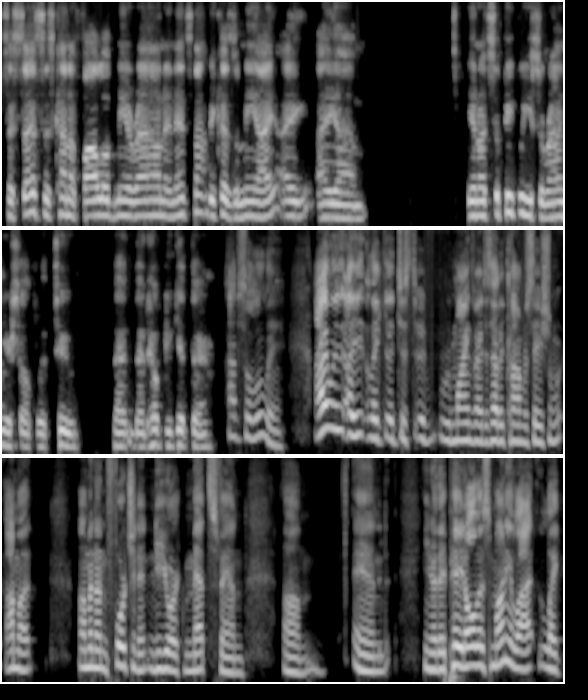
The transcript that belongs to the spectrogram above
success has kind of followed me around, and it's not because of me. I, I, I, um, you know, it's the people you surround yourself with too that that help you get there. Absolutely. I was, I like it. Just it reminds me. I just had a conversation. I'm a, I'm an unfortunate New York Mets fan, um, and you know they paid all this money lot like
